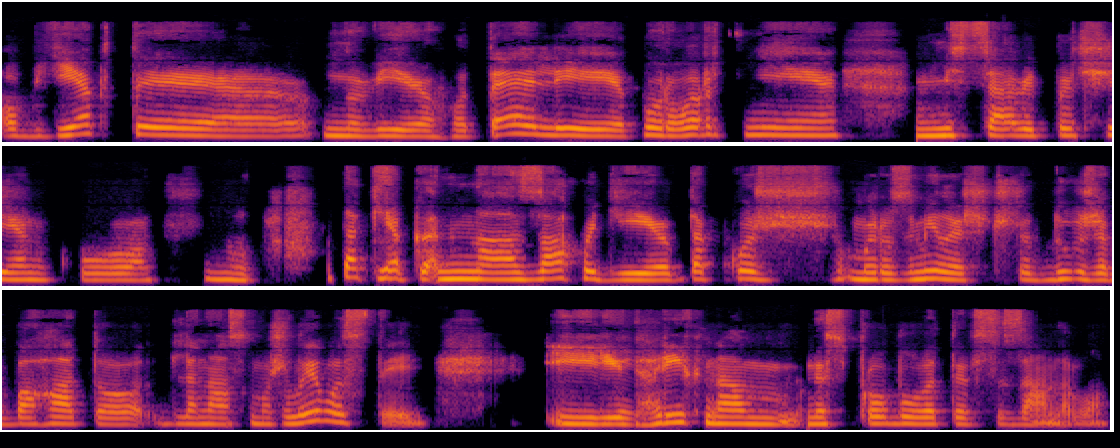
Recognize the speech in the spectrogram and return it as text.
об'єкти, нові готелі, курортні місця відпочинку. Ну, Так як на заході також ми розуміли, що дуже багато для нас можливостей. І гріх нам не спробувати все заново.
